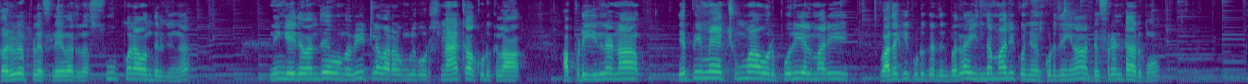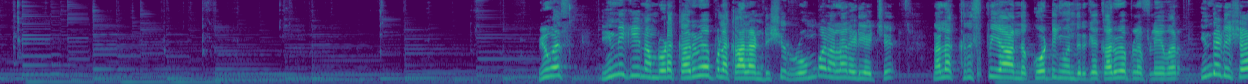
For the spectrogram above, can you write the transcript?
கருவேப்பிலை ஃப்ளேவரில் சூப்பராக வந்திருக்குங்க. நீங்கள் இதை வந்து உங்கள் வீட்டில் வரவங்களுக்கு ஒரு ஸ்நாக்காக கொடுக்கலாம். அப்படி இல்லைன்னா எப்பயுமே சும்மா ஒரு பொரியல் மாதிரி வதக்கி கொடுக்கறதுக்கு பதிலாக இந்த மாதிரி கொஞ்சம் கொடுத்தீங்கன்னா டிஃப்ரெண்ட்டாக இருக்கும். வியூவர்ஸ் இன்றைக்கி நம்மளோட கருவேப்பிலை காளான் டிஷ்ஷு ரொம்ப நல்லா ரெடி ஆயிடுச்சு. நல்லா கிறிஸ்பியாக அந்த கோட்டிங் வந்திருக்கு கருவேப்பிலை ஃப்ளேவர் இந்த டிஷ்ஷை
